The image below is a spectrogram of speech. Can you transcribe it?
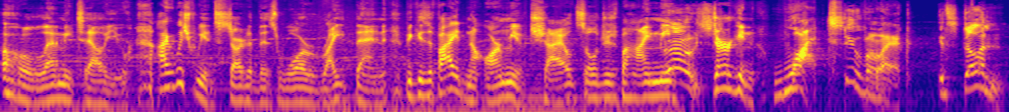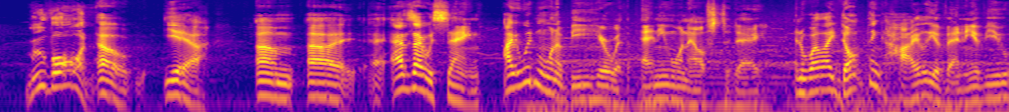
Oh, let me tell you, I wish we had started this war right then, because if I had an army of child soldiers behind me. Gross. Durgan, what? Duvalek, it's done. Move on. Oh, yeah. Um, uh, as I was saying, I wouldn't want to be here with anyone else today. And while I don't think highly of any of you,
